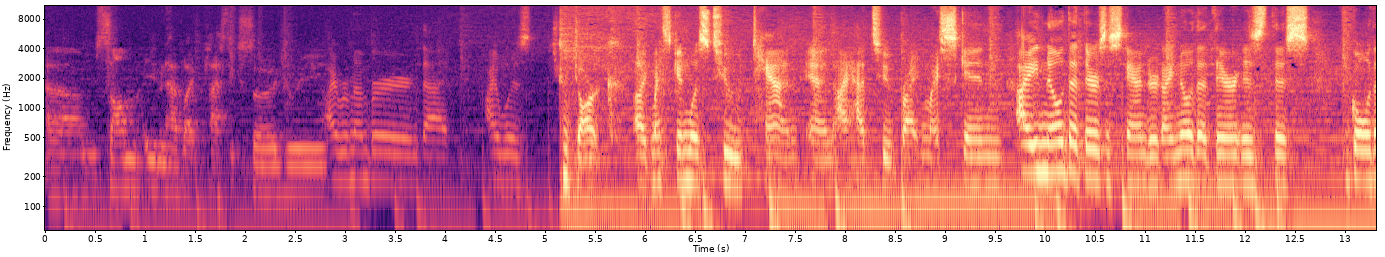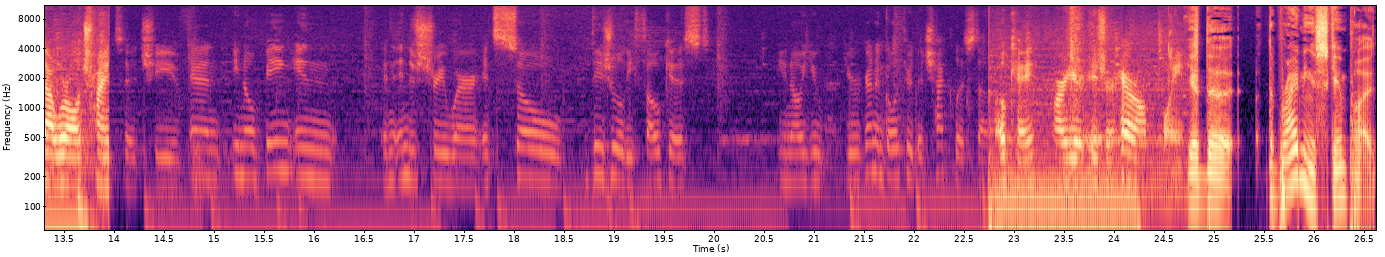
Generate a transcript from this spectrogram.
um, some even have like plastic surgery. I remember that I was too dark. Like my skin was too tan and I had to brighten my skin. I know that there's a standard. I know that there is this goal that we're all trying to achieve. And you know, being in an industry where it's so visually focused, you know, you you're gonna go through the checklist of okay, are your is your hair on point? Yeah, the the brightening skin part.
